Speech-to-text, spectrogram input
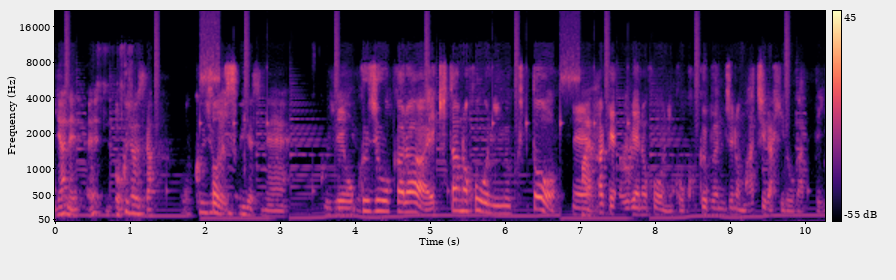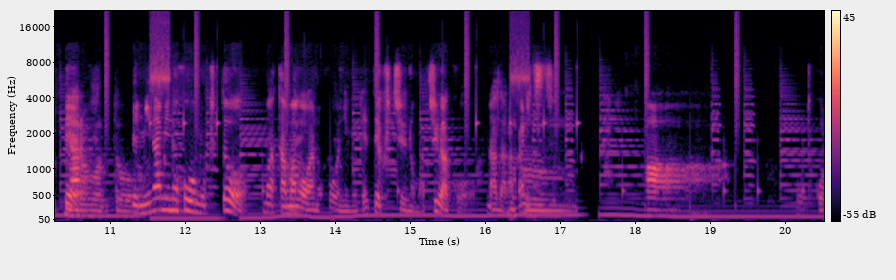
屋根、え屋上ですか？屋上低いですね。で屋上から北の方に向くと、えーはい、ハケの上の方にこう国分寺の町が広がっていてなるほど。で南の方を向くと、まあ、多摩川の方に向けて府中の町がこうなだらかに包む。あとこ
